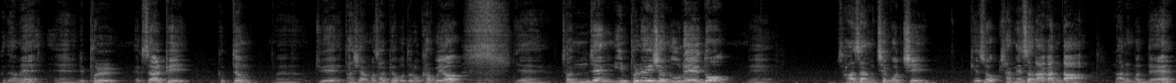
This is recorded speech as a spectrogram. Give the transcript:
그 다음에 리플 XRP 급등 어, 뒤에 다시 한번 살펴보도록 하고요. 예, 전쟁 인플레이션 우려에도 예, 사상 최고치 계속 향해서 나간다 라는 건데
